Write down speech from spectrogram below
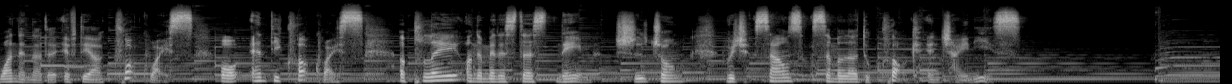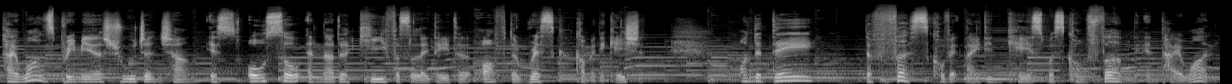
one another if they are clockwise or anti clockwise, a play on the minister's name, Shizhong, which sounds similar to clock in Chinese. Taiwan's Premier Su Zhenchang is also another key facilitator of the risk communication. On the day the first COVID 19 case was confirmed in Taiwan,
